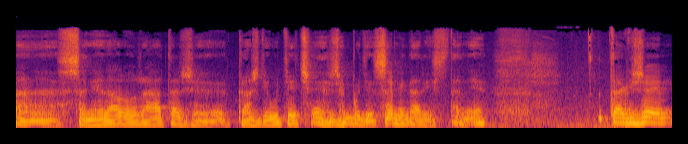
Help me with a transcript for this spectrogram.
a sa nedalo rátať, že každý utečie, že bude seminarista. Nie? Takže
